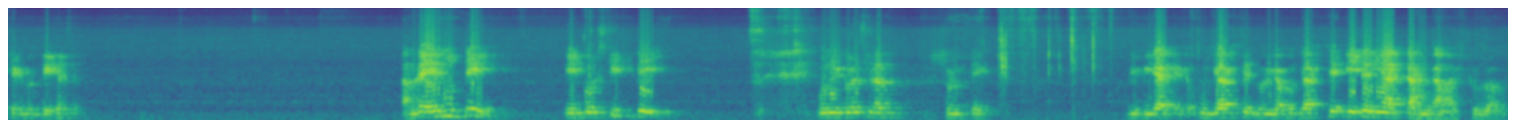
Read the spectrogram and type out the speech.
সেগুলো দেখেছেন। আমরা এর মধ্যেই, এই পরিস্থিতিতেই মনে করেছিলাম শুরুতে। বিরাট একটা পূজা আসছে, দুর্গা পূজা আসছে, এটা নিয়ে একটা হাঙ্গামা শুরু হবে।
